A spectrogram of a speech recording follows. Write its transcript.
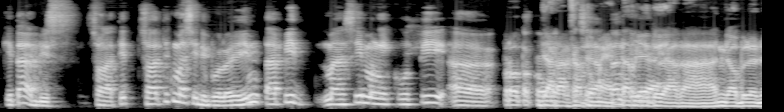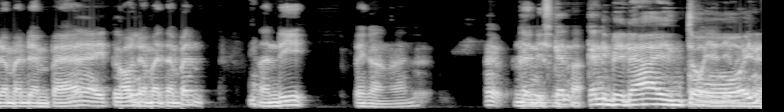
kita habis sholat id, sholat id masih dibolehin tapi masih mengikuti eh, protokol Jarak satu meter iya. gitu ya kan, nggak boleh dempet-dempet. Nah itu Kalau dempet-dempet nanti pegangan. Eh, kan, Jadi kan, suka. kan dibedain coy. Oh, iya, dibedain. ini,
